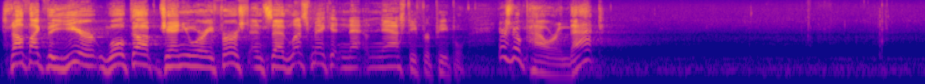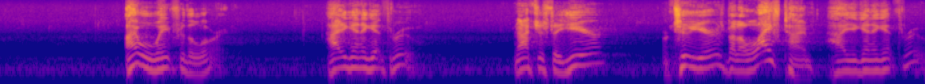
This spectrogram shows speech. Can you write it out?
It's not like the year woke up January 1st and said, let's make it na- nasty for people. There's no power in that. I will wait for the Lord. How are you going to get through? Not just a year or two years, but a lifetime. How are you going to get through?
